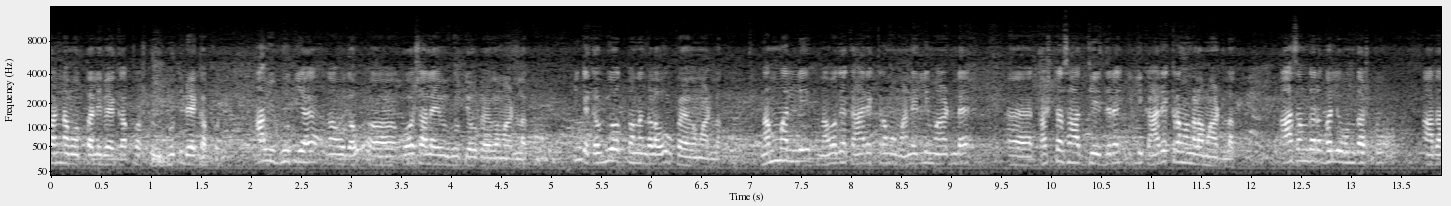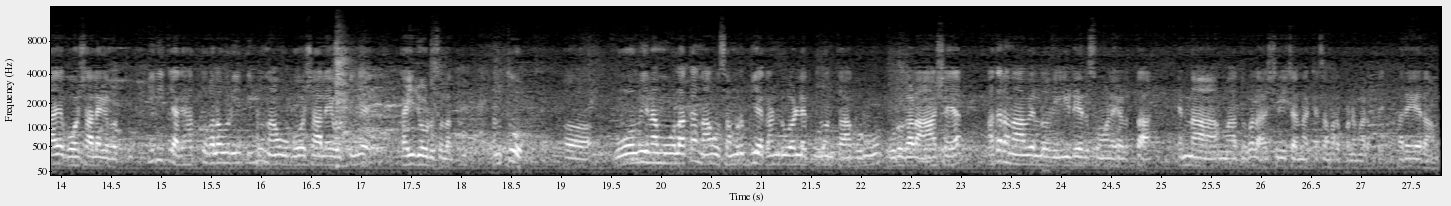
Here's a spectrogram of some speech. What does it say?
ಸಣ್ಣ ಮೊತ್ತಲ್ಲಿ ಬೇಕಪ್ಪಷ್ಟು ವಿಭೂತಿ ಬೇಕಪ್ಪ ಆ ವಿಭೂತಿಯ ನಾವು ಗೋಶಾಲೆಯ ವಿಭೂತಿಯ ಉಪಯೋಗ ಮಾಡ್ಲಕ್ಕು. ಹಿಂಗೆ ಗವ್ಯೋತ್ಪನ್ನಗಳ ಉಪಯೋಗ ಮಾಡ್ಲಕ್ಕು. ನಮ್ಮಲ್ಲಿ ನಮಗೆ ಕಾರ್ಯಕ್ರಮ ಮನೆಯಲ್ಲಿ ಮಾಡಲೇ ಕಷ್ಟ ಸಾಧ್ಯ ಇದ್ದರೆ ಇಲ್ಲಿ ಕಾರ್ಯಕ್ರಮಗಳ ಮಾಡ್ಲಕ್ಕು. ಆ ಸಂದರ್ಭದಲ್ಲಿ ಒಂದಷ್ಟು ಆದಾಯ ಗೋಶಾಲೆಗೆ ಬರುತ್ತೆ ಈ ರೀತಿಯಾಗಿ ಹತ್ತು ಹಲವು ರೀತಿಯಲ್ಲೂ ನಾವು ಗೋಶಾಲೆಯ ಒಟ್ಟಿಗೆ ಕೈ ಜೋಡಿಸಲಕ್ಕು. ಅಂತೂ ಗೋವಿನ ಮೂಲಕ ನಾವು ಸಮೃದ್ಧಿಯ ಕಂಡುಕೊಳ್ಳೆ ಕೂಡುವಂತಹ ಗುರು, ಗುರುಗಳ ಆಶಯ, ಅದರ ನಾವೆಲ್ಲರೂ ಈಡೇರಿಸುವ ಹೇಳ್ತಾ ಎನ್ನ ಮಾತುಗಳ ಶ್ರೀಚರಣಕ್ಕೆ ಸಮರ್ಪಣೆ ಮಾಡ್ತೇವೆ ಹರೇ ರಾಮ್.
